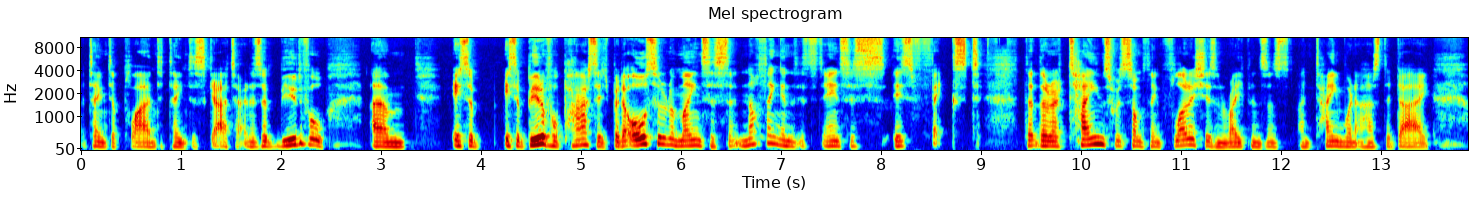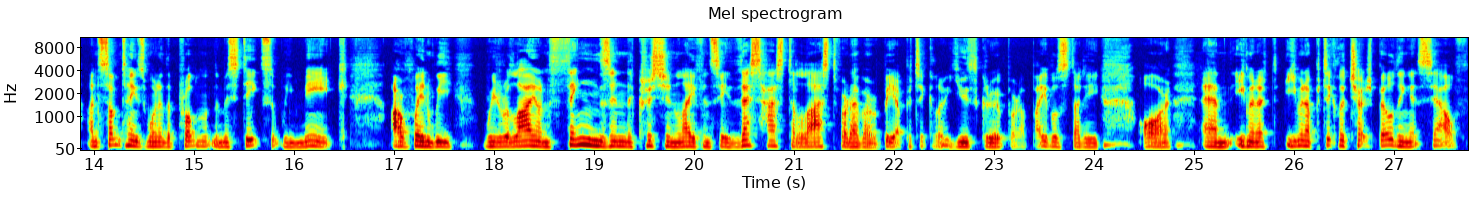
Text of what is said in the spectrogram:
a time to plant, a time to scatter. And it's a beautiful, um, it's a it's a beautiful passage, but it also reminds us that nothing in its sense is, is fixed. That there are times when something flourishes and ripens, and, and time when it has to die. And sometimes one of the problem, the mistakes that we make, are when we we rely on things in the Christian life and say this has to last forever, be it a particular youth group or a Bible study, or um, even a even a particular church building itself.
